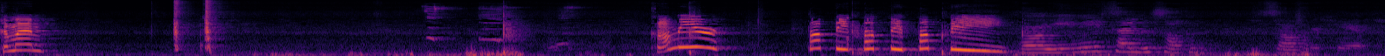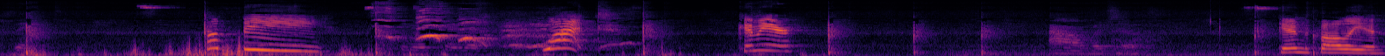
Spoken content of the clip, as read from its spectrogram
Come on. Come here. Puppy, puppy, puppy. Mom, you need to send the soccer, soccer camp thing. Puppy. What? Come here. Ow, my toe. Get him to follow you.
